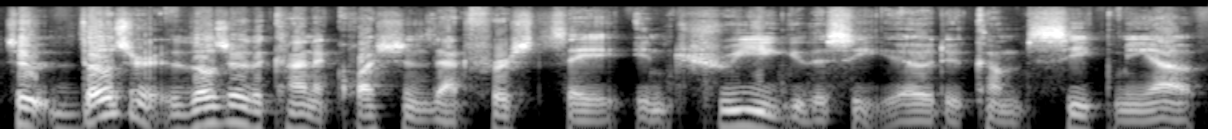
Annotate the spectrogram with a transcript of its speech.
So those are those are the kind of questions that first say intrigue the CEO to come seek me out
